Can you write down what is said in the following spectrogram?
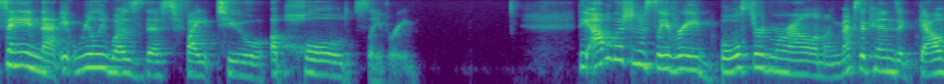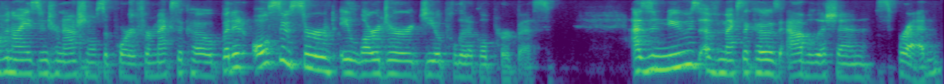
saying that it really was this fight to uphold slavery. The abolition of slavery bolstered morale among Mexicans, it galvanized international support for Mexico, but it also served a larger geopolitical purpose. As the news of Mexico's abolition spread,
